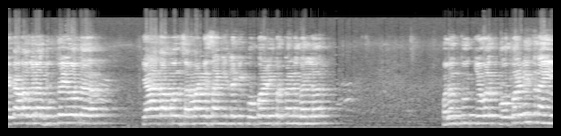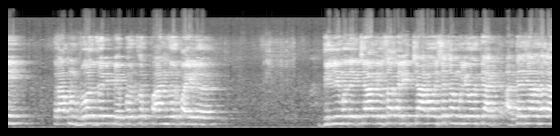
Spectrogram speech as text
एका बाजूला दुःखही होतं. की आज आपण सर्वांनी सांगितलं की कोपर्डी प्रकरण घडलं. परंतु केवळ कोपर्डीच नाही तर आपण रोज जरी पेपरचं पान जर पाहिलं दिल्लीमध्ये चार दिवसाखाली चार वर्षाच्या मुलीवरती अत्याचार झाला.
